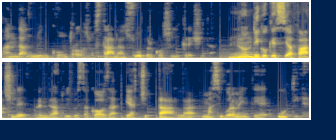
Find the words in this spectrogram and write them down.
andando incontro alla sua strada, al suo percorso di crescita. Non dico che sia facile prendere atto di questa cosa e accettarla, ma sicuramente è utile.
